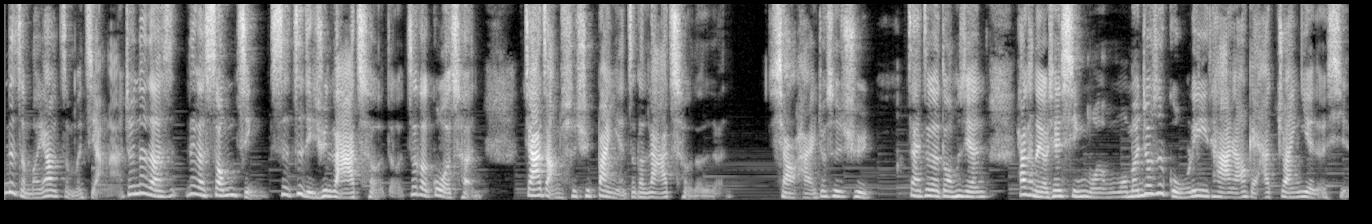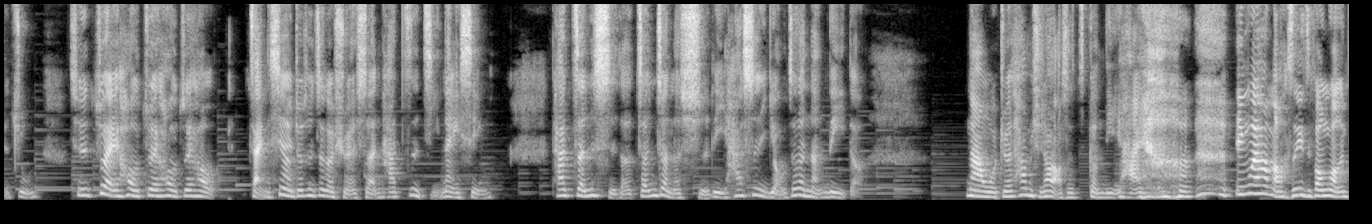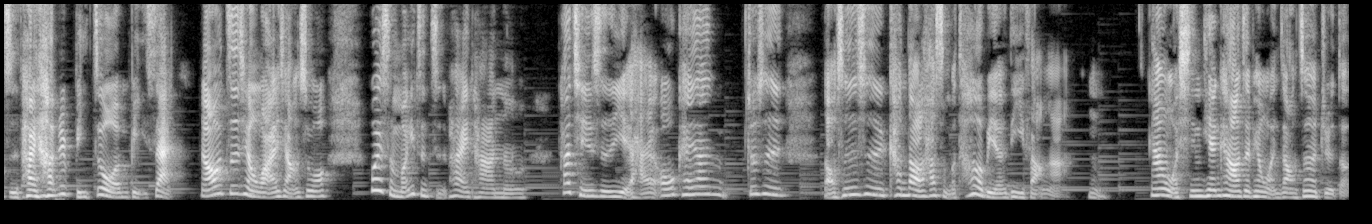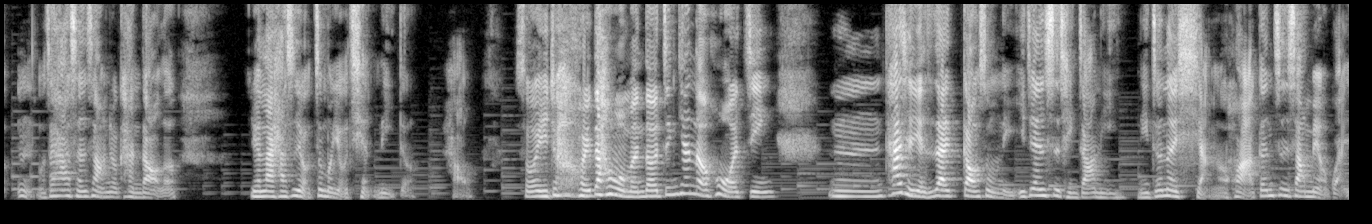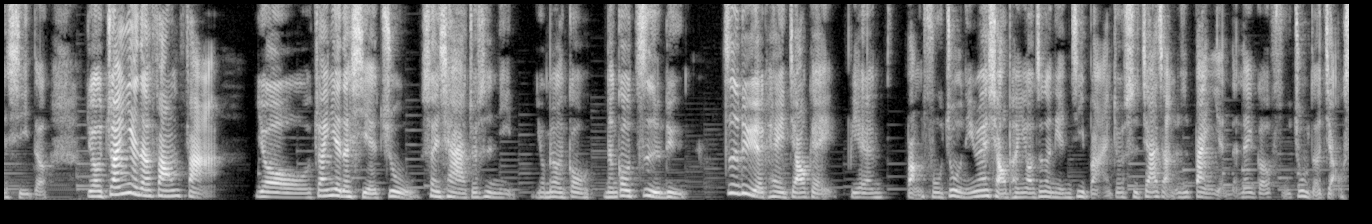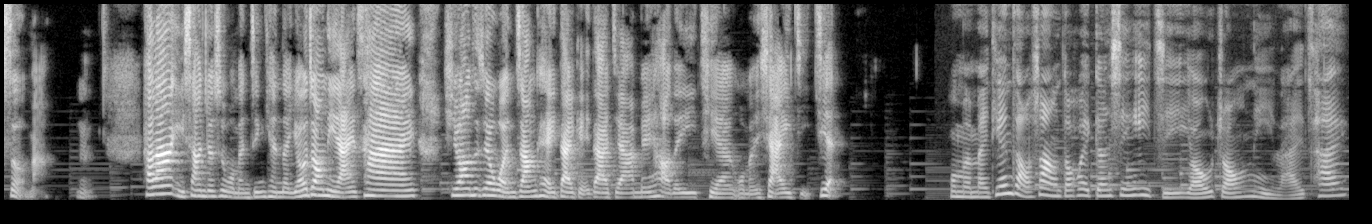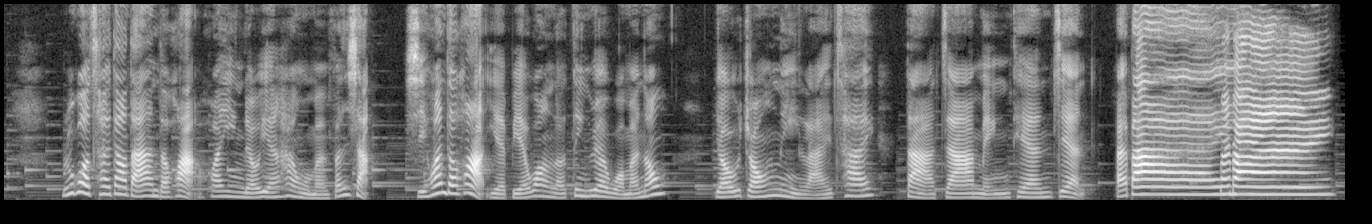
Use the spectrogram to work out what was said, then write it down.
那怎么要怎么讲啊？就那个那个松紧是自己去拉扯的，这个过程家长是去扮演这个拉扯的人，小孩就是去在这个中间，他可能有些心魔，我们就是鼓励他，然后给他专业的协助。其实最后、最后、最后展现的就是这个学生他自己内心，他真实的、真正的实力，他是有这个能力的。那我觉得他们学校老师更厉害，因为他们老师一直疯狂指派他去比作文比赛。然后之前我还想说，为什么一直指派他呢？他其实也还 OK，但就是老师是看到了他什么特别的地方啊？嗯，那我今天看到这篇文章，我真的觉得，嗯，我在他身上就看到了，原来他是有这么有潜力的。好，所以就回到我们的今天的霍金，嗯，他其实也是在告诉你一件事情，只要你你真的想的话，跟智商没有关系的，有专业的方法，有专业的协助，剩下就是你有没有够能够自律。自律也可以交给别人帮辅助你，因为小朋友这个年纪本来就是家长就是扮演的那个辅助的角色嘛。嗯，好啦，以上就是我们今天的有种你来猜，希望这些文章可以带给大家美好的一天。我们下一集见。我们每天早上都会更新一集有种你来猜，如果猜到答案的话，欢迎留言和我们分享。喜欢的话也别忘了订阅我们哦。有种你来猜。大家明天见，拜拜，拜拜。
